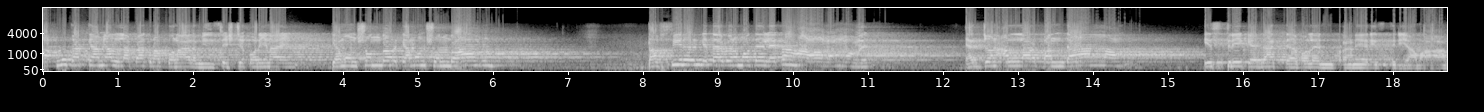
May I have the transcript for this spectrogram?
মাখলুকাতকে আমি আল্লাহ পাক রব্বুল আলামিন সৃষ্টি করি নাই। কেমন সুন্দর কেমন সুন্দর। তাফসীরের কিতাবের মধ্যে লেখা হয়, একজন আল্লাহর বান্দা, স্ত্রীকে ডাকতে বলেন, প্রাণের স্ত্রী আমার।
